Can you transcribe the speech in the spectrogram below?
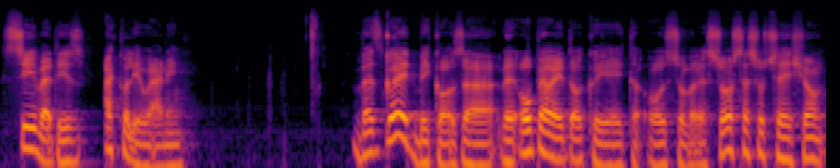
see that is actually running. That's great because uh, the operator create also the resource association.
